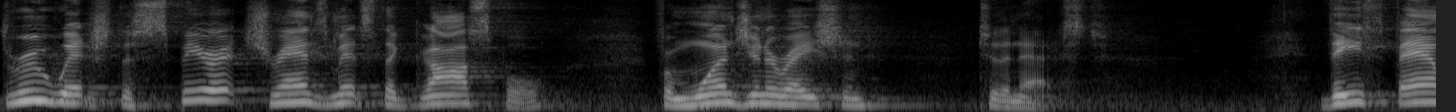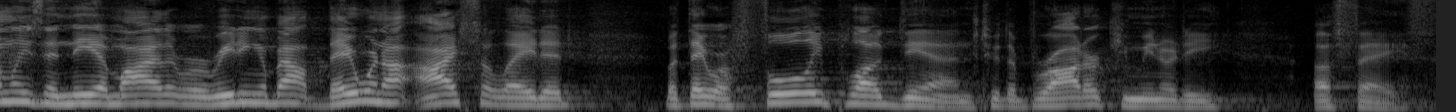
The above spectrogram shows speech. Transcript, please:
through which the Spirit transmits the gospel from one generation to the next. These families in Nehemiah that we're reading about, they were not isolated, but they were fully plugged in to the broader community of faith.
